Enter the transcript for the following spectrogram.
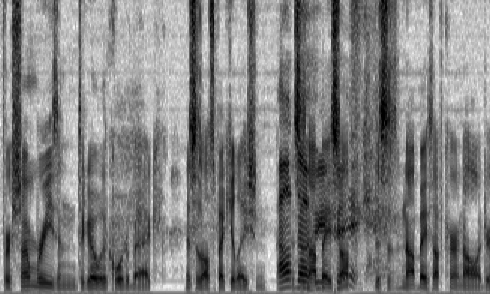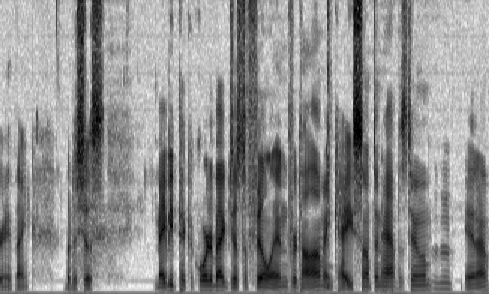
for some reason to go with a quarterback, this is all speculation. I don't This is not based off. This is not based off current knowledge or anything, but it's just maybe pick a quarterback just to fill in for Tom in case something happens to him. Mhm. You know,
